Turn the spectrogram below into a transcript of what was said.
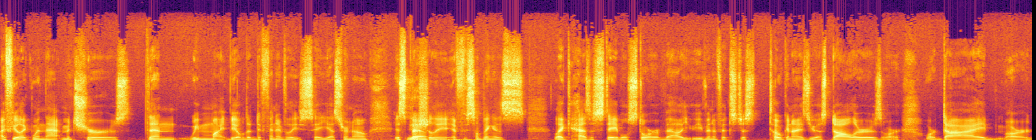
I feel like when that matures, then we might be able to definitively say yes or no, especially if something is like has a stable store of value, even if it's just tokenized U.S. dollars or or DAI or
